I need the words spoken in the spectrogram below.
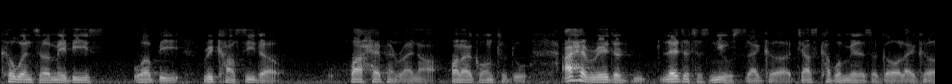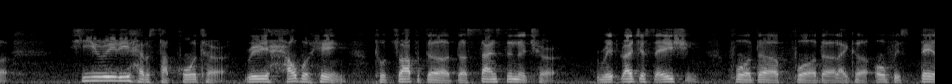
Ke Wen-je, maybe will be reconsider what happened right now, what they're going to do. I have read the latest news like uh, just a couple minutes ago, like uh, he really have a supporter, really help him to drop the the sign signature re- registration for the for the like uh, office day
